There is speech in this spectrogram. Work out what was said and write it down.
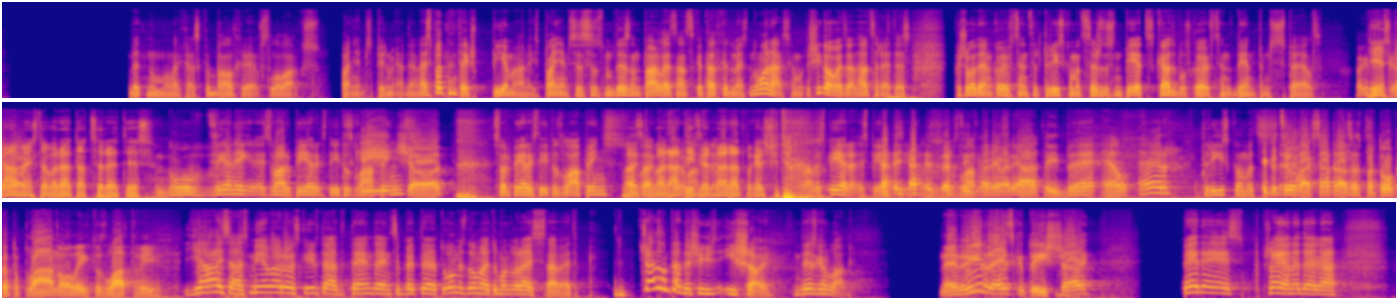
Bet nu, man liekas, ka Baltkrievijas Slovākus paņems pirmajā dienā. Es pat neteikšu, piemānīs, paņems. Es esmu diezgan pārliecināts, ka tad, kad mēs nonāksim, šito vajadzētu atcerēties, ka šodien koeficients ir 3,65. Kāds būs koeficients dienu pirms spēles? Pagad, Diez kā mēs to varētu atcerēties. Nu, vienīgi es varu pierakstīt uz lapiņas. Es varu pierakstīt uz lapiņas. Vai var mēs varam attīt vienmēr atpakaļ šito? Labi, es, piera, es pierakstīšu Jā, uz, es varu arī lapiņas. attīt. BLR 3,5. Ja, kad cilvēks satraucās par to, ka tu plāno likt uz Latviju. Jā, es esmu ievērojis, ka ir tāda tendence, bet uh, to es domāju, tu man vari aizstāvēt. Šādi un tāda šī izšauja. Diezgan labi. Nē, nu ir reizes, ka tu izšāvi. Pēdējais šajā nedēļā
